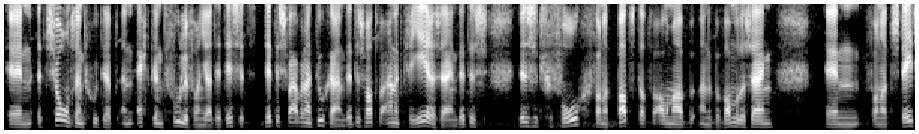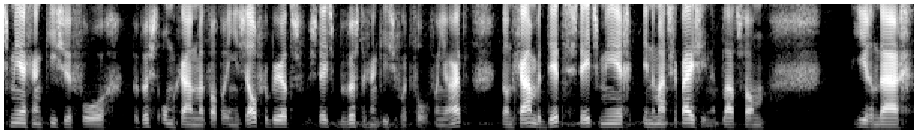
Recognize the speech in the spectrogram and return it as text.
En het zo ontzettend goed hebt en echt kunt voelen van, ja, dit is het. Dit is waar we naartoe gaan. Dit is wat we aan het creëren zijn. Dit is, dit is het gevolg van het pad dat we allemaal aan het bewandelen zijn. En van het steeds meer gaan kiezen voor bewust omgaan met wat er in jezelf gebeurt, steeds bewuster gaan kiezen voor het volgen van je hart, dan gaan we dit steeds meer in de maatschappij zien. In plaats van hier en daar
